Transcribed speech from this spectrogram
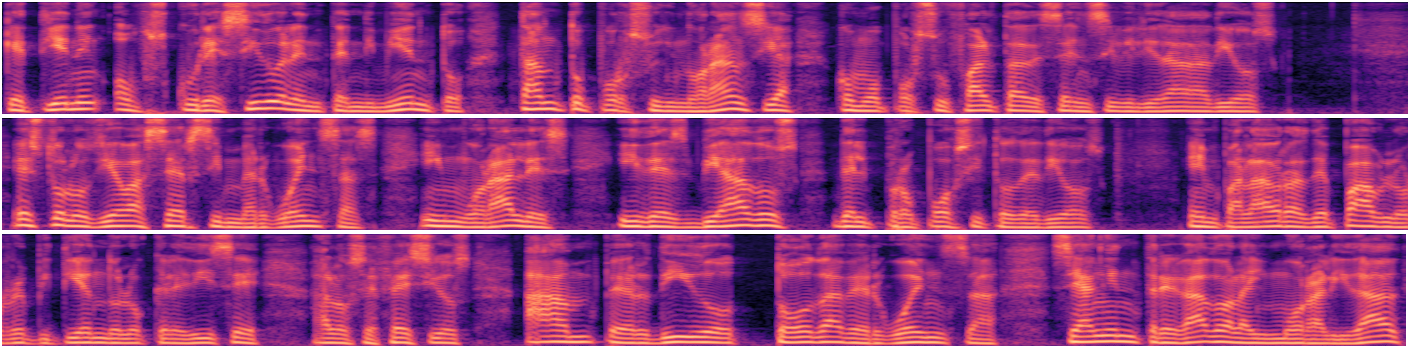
que tienen obscurecido el entendimiento tanto por su ignorancia como por su falta de sensibilidad a Dios. Esto los lleva a ser sinvergüenzas, inmorales y desviados del propósito de Dios. En palabras de Pablo, repitiendo lo que le dice a los efesios, han perdido toda vergüenza, se han entregado a la inmoralidad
